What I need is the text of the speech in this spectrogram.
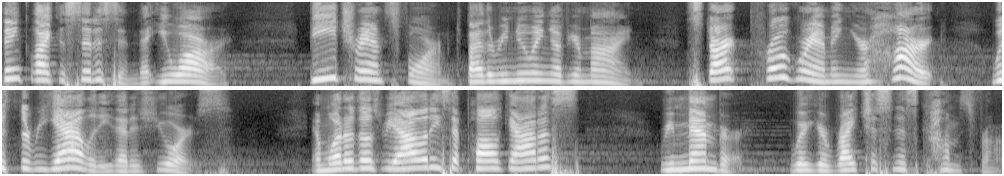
Think like a citizen that you are. Be transformed by the renewing of your mind. Start programming your heart with the reality that is yours. And what are those realities that Paul got us? Remember where your righteousness comes from.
